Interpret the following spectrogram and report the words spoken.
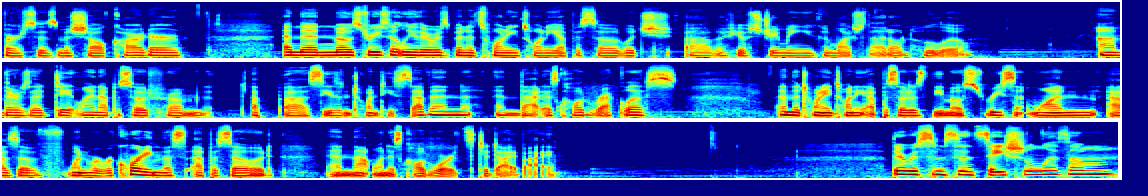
versus Michelle Carter. And then most recently, there has been a 2020 episode, which, um, if you have streaming, you can watch that on Hulu. Um, there's a Dateline episode from uh, season 27, and that is called Reckless. And the 2020 episode is the most recent one as of when we're recording this episode, and that one is called Words to Die By. There was some sensationalism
